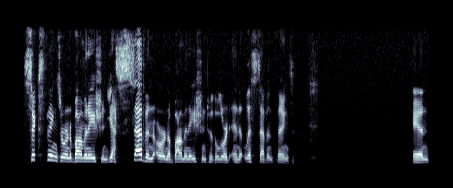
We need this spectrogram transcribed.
Six things are an abomination. Yes, seven are an abomination to the Lord, and it lists seven things. And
